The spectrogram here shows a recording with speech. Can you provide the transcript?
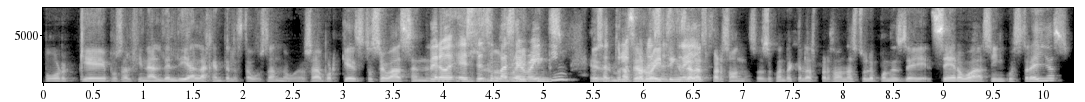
porque pues al final del día la gente le está gustando, güey. O sea, porque esto se basa en... Pero ¿es en base a rating? O sea, tú le pones ratings de las personas. Das cuenta que las personas tú le pones de 0 a 5 estrellas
